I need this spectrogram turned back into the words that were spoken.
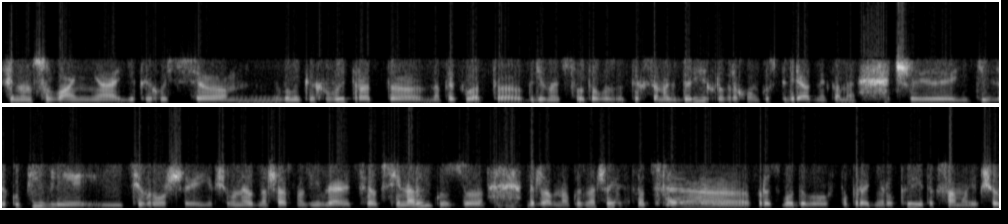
фінансування якихось е, великих витрат, е, наприклад, е, будівництво того тих самих доріг, розрахунку з підрядниками, чи якісь закупівлі, і ці гроші, якщо вони одночасно з'являються всі на ринку з державного казначейства, це призводило в попередні роки. І так само, якщо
